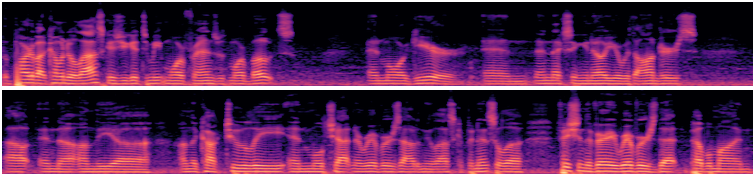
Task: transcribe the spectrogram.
the part about coming to Alaska is you get to meet more friends with more boats and more gear, and then next thing you know, you're with Anders out in the, on the uh, on the Koktuli and Mulchatna rivers out in the Alaska Peninsula, fishing the very rivers that Pebble Mine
